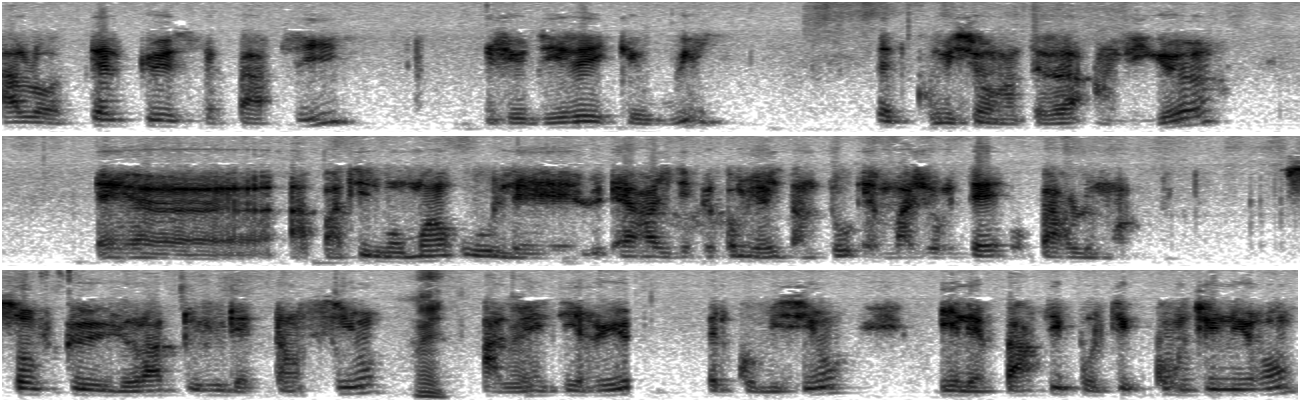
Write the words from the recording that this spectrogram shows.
Alors, tel que c'est parti, je dirais que oui, cette commission entrera en vigueur euh, à partir du moment où les, le RHDP, comme je l'ai dit tantôt, est majoritaire au Parlement. Sauf qu'il y aura toujours des tensions oui. à l'intérieur de cette commission et les partis politiques continueront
